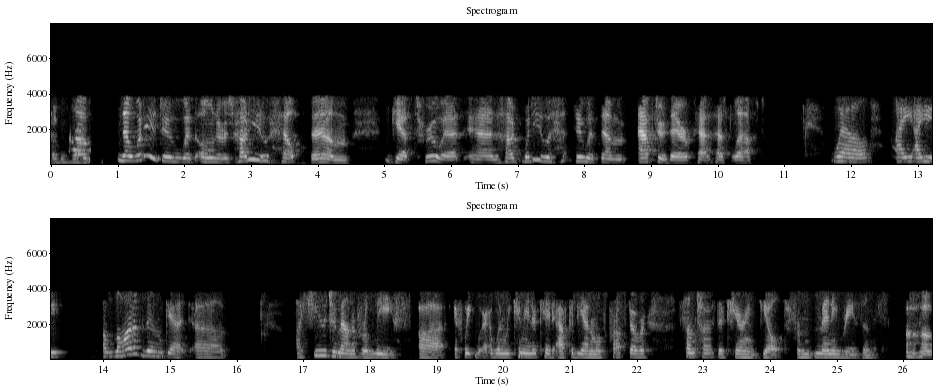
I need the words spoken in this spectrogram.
Exactly. Um, now, what do you do with owners? How do you help them get through it, and how what do you do with them after their pet has left? Well, I, I, a lot of them get uh, a huge amount of relief uh, if we when we communicate after the animal's crossed over. Sometimes they're carrying guilt for many reasons. Uh huh.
